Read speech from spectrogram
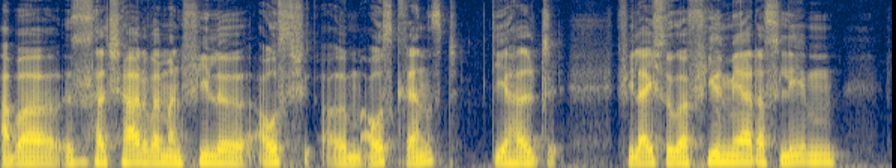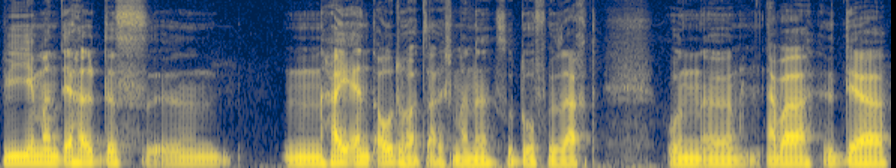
Aber es ist halt schade, weil man viele aus, ähm, ausgrenzt, die halt vielleicht sogar viel mehr das Leben wie jemand, der halt das äh, ein High-End-Auto hat, sag ich mal, ne? So doof gesagt. Und äh, aber der,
